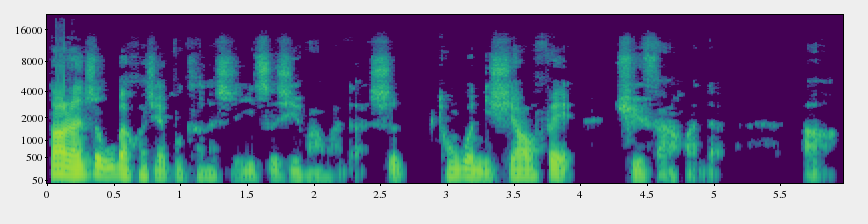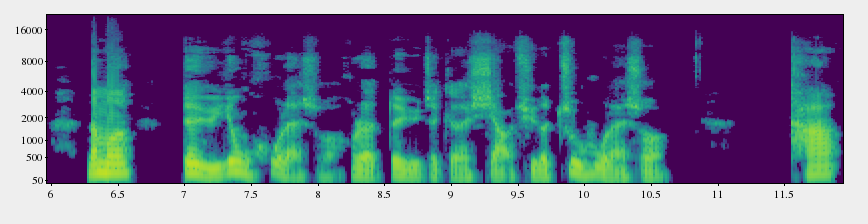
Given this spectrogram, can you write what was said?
当然，这五百块钱不可能是一次性返还的，是通过你消费去返还的啊。那么对于用户来说，或者对于这个小区的住户来说，他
